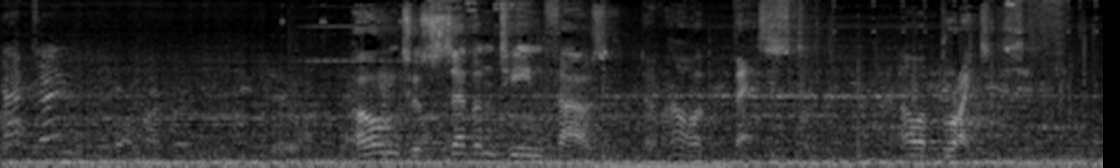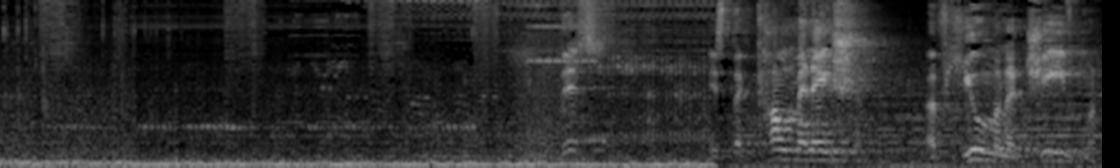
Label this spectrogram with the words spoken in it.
Captain? Home to 17,000 of our best, our brightest. Culmination of human achievement.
